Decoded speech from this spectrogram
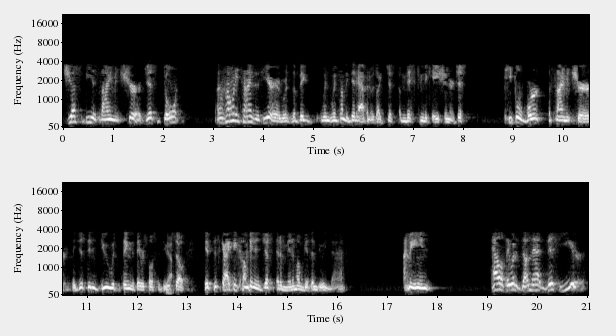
Just be assignment sure. Just don't. Uh, how many times this year was the big when when something did happen? It was like just a miscommunication or just people weren't assignment sure. They just didn't do what the thing that they were supposed to do. Yeah. So if this guy can come in and just at a minimum get them doing that, I mean, hell, if they would have done that this year,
